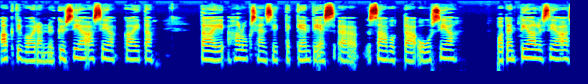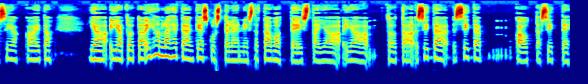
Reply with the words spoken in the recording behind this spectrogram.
aktivoida nykyisiä asiakkaita, tai haluuks hän sitten kenties saavuttaa uusia potentiaalisia asiakkaita, ja, ja tota, ihan lähdetään keskustelemaan niistä tavoitteista ja, ja tota, sitä, sitä kautta sitten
